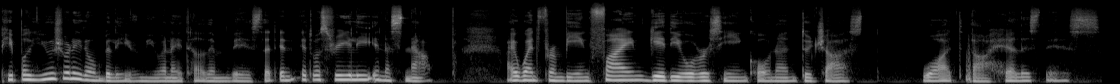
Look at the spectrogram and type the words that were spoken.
people usually don't believe me when I tell them this, that in, it was really in a snap. I went from being fine, giddy overseeing Conan to just, what the hell is this?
